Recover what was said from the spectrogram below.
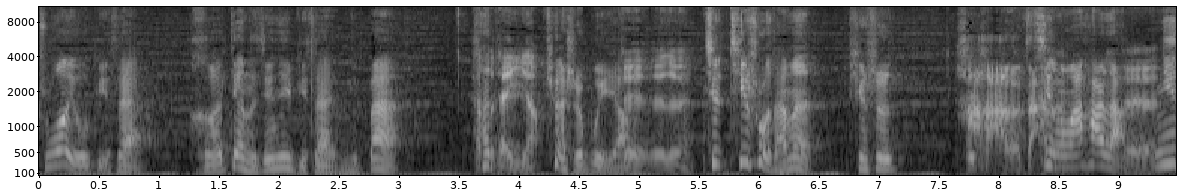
桌游比赛和电子竞技比赛，你办还不太一样。确实不一样。对对对，其实踢数咱们平时哈哈的咋稀里的？哇哈的，你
